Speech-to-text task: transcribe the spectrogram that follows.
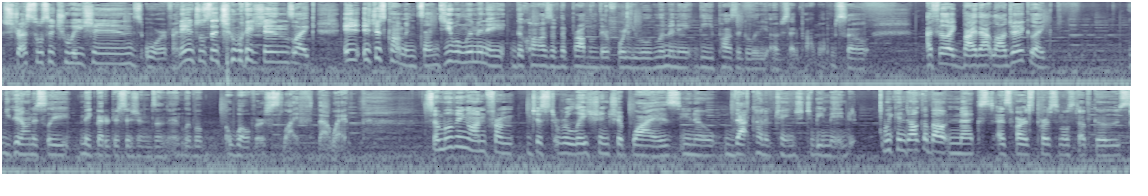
stressful situations or financial situations. Like, it, it's just common sense. You eliminate the cause of the problem, therefore, you eliminate the possibility of said problem. So, I feel like by that logic, like, you can honestly make better decisions and, and live a, a well versed life that way. So, moving on from just relationship wise, you know, that kind of change to be made, we can talk about next, as far as personal stuff goes,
